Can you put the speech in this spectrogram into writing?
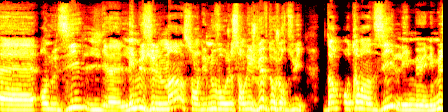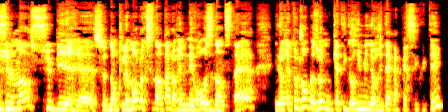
Euh, on nous dit euh, les musulmans sont les nouveaux, sont les juifs d'aujourd'hui. Donc, autrement dit, les, les musulmans subiraient, ce- donc le monde occidental aurait une névrose identitaire. Il aurait toujours besoin d'une catégorie minoritaire à persécuter.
